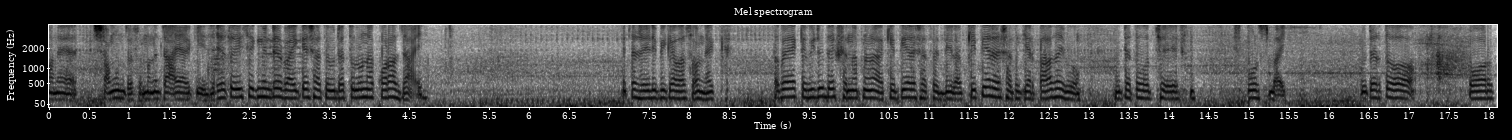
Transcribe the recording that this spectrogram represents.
মানে সামঞ্জস্য মানে যায় আর কি। যেহেতু এই সেগমেন্টের বাইকের সাথে ওইটা তুলনা করা যায়। এটা রেডি পিক আপ আছে অনেক। তবে একটা ভিডিও দেখছেন আপনারা কেপিআর এর সাথে দিলাম কেপিআর এর সাথে কি আর পারা যাইব? ওইটা তো হচ্ছে স্পোর্টস বাইক ওইটার তো টর্ক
